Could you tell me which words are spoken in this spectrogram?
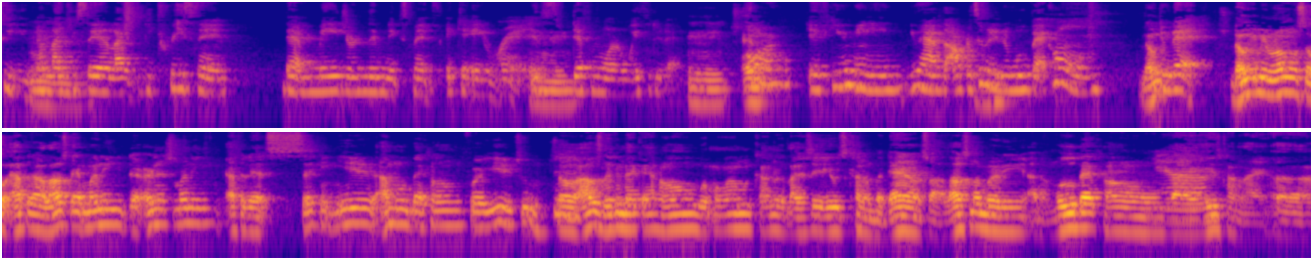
to you. And like you Mhm. said, like decreasing that major living expense, aka rent, is Mhm. definitely one of the ways to do that. mhm. or if you mean you have the opportunity to move back home, don't do that. don't get me wrong. So after I lost that money, the earnest money, after that second year, I moved back home for a year too. So Mhm. I was living back at home with my mom. Kind of like I said, it was kind of a down. So I lost my money. I moved back home. Yeah. Like it was kind of like, uh.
